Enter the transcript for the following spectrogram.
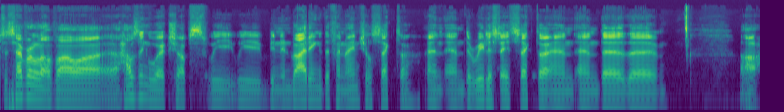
to several of our uh, housing workshops, we we've been inviting the financial sector and and the real estate sector and and the the, ah,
